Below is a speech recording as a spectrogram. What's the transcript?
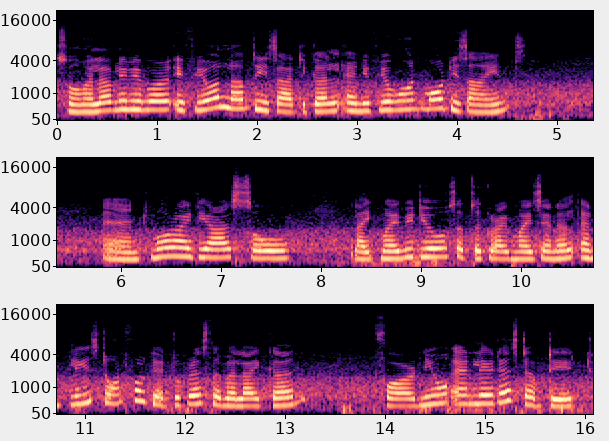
So my lovely viewer, if you all love this article and if you want more designs and more ideas, so like my video subscribe my channel and please don't forget to press the bell icon for new and latest update.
